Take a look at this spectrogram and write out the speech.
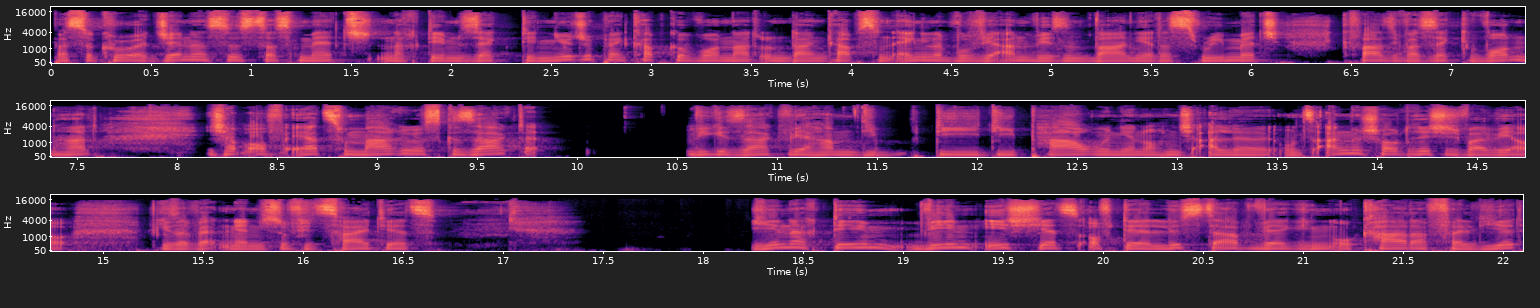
bei Sakura Genesis das Match, nachdem Zack den New Japan Cup gewonnen hat. Und dann gab es in England, wo wir anwesend waren, ja das Rematch quasi, was Zack gewonnen hat. Ich habe auf R zu Marius gesagt, wie gesagt, wir haben die, die, die Paarungen ja noch nicht alle uns angeschaut, richtig, weil wir, auch, wie gesagt, wir hatten ja nicht so viel Zeit jetzt je nachdem, wen ich jetzt auf der Liste habe, wer gegen Okada verliert,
